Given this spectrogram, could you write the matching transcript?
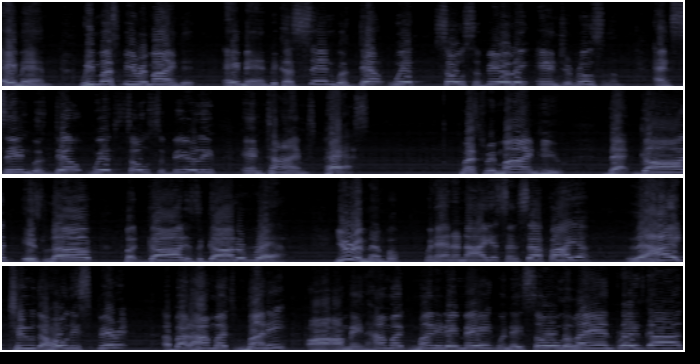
Amen. We must be reminded, Amen. Because sin was dealt with so severely in Jerusalem, and sin was dealt with so severely in times past. Must remind you that God is love, but God is a God of wrath. You remember when Ananias and Sapphira lied to the Holy Spirit about how much money, or I mean, how much money they made when they sold the land, praise God.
